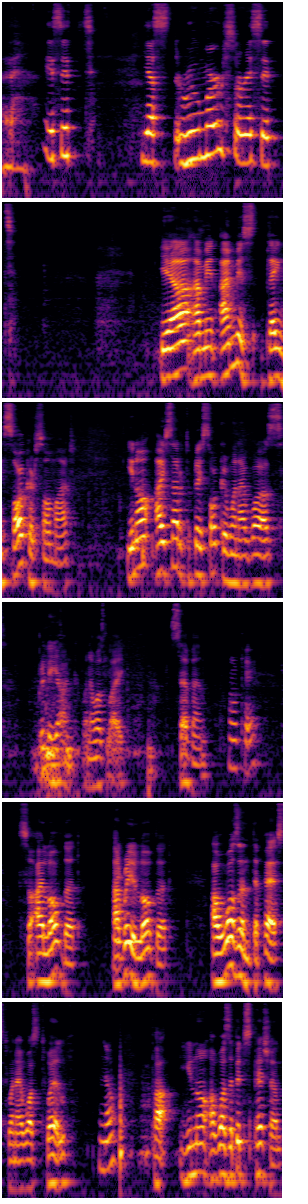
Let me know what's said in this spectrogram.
Uh, is it just rumors or is it? Yeah, I mean, I miss playing soccer so much. You know, I started to play soccer when I was really young, when I was like seven. Okay. So I loved it. I really loved it. I wasn't the best when I was 12, No. but you know, I was a bit special.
